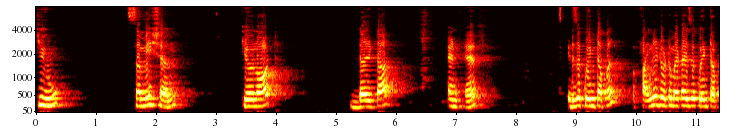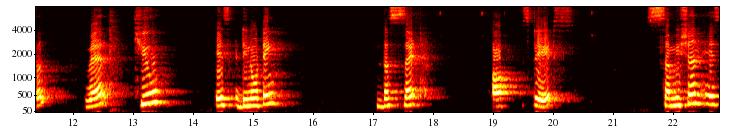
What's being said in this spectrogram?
Q summation Q naught delta and f. It is a quintuple. A finite automata is a quintuple where q is denoting the set of states. Summation is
